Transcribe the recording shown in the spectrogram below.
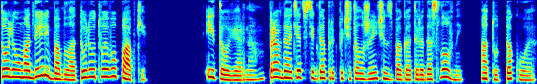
То ли у моделей бабла, то ли у твоего папки. И то верно. Правда, отец всегда предпочитал женщин с богатой родословной, а тут такое.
